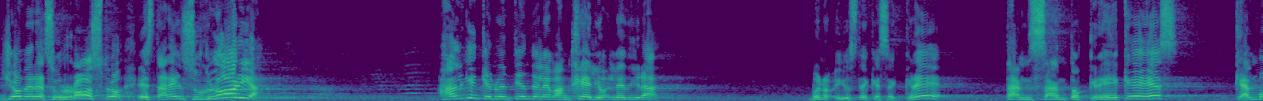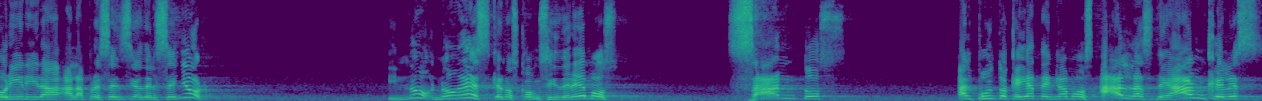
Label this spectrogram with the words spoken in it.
yo veré su rostro, estaré en su gloria. Alguien que no entiende el Evangelio le dirá, bueno, ¿y usted que se cree? Tan santo cree que es que al morir irá a la presencia del Señor. Y no, no es que nos consideremos santos al punto que ya tengamos alas de ángeles,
